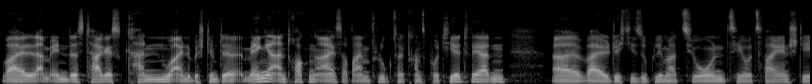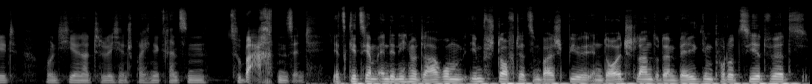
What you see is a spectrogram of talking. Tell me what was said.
weil am Ende des Tages kann nur eine bestimmte Menge an Trockeneis auf einem Flugzeug transportiert werden äh, weil durch die Sublimation CO2 entsteht und hier natürlich entsprechende Grenzen zu beachten sind. Jetzt geht es ja am Ende nicht nur darum, Impfstoff, der zum Beispiel in Deutschland oder in Belgien produziert wird,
